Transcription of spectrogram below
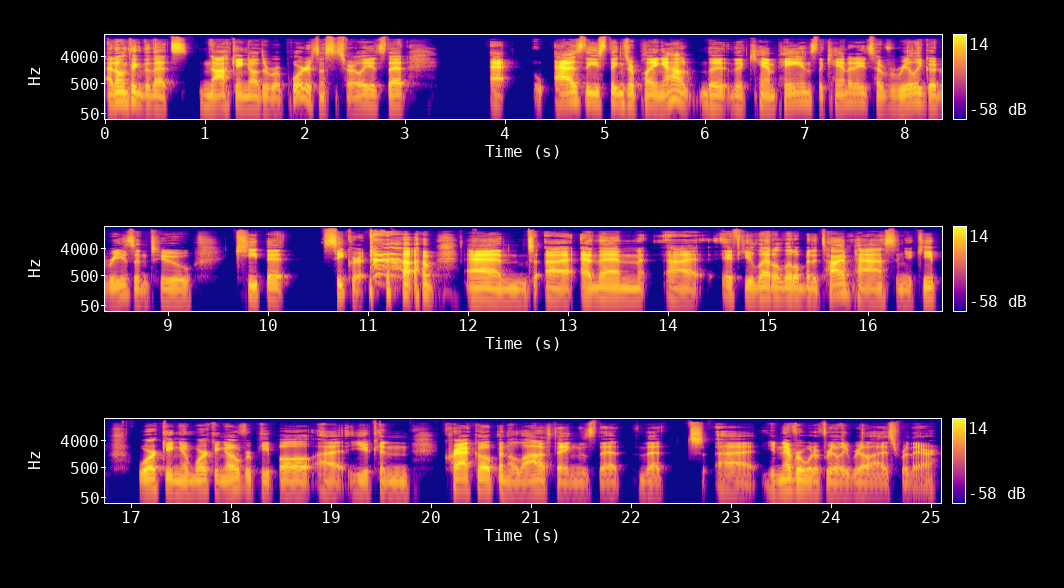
i don't think that that's knocking other reporters necessarily. It's that at, as these things are playing out the the campaigns the candidates have really good reason to keep it secret. Um, and uh, and then uh, if you let a little bit of time pass and you keep working and working over people uh, you can crack open a lot of things that that uh, you never would have really realized were there.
